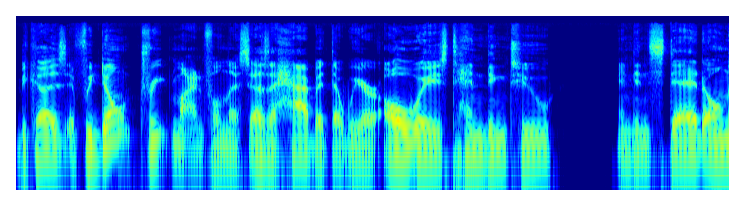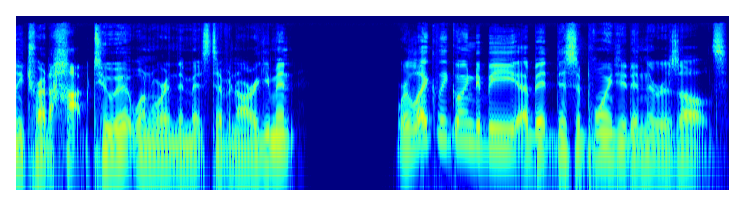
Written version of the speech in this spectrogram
because if we don't treat mindfulness as a habit that we are always tending to and instead only try to hop to it when we're in the midst of an argument, we're likely going to be a bit disappointed in the results.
